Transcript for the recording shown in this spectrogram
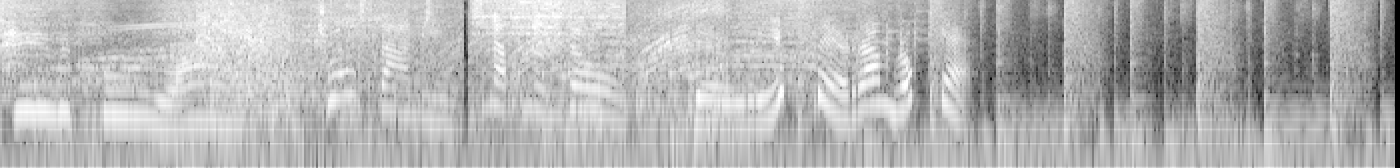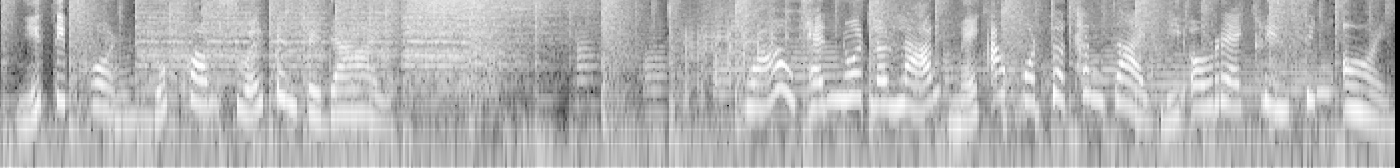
ทีวีพูลาช่วง Star News สนับสนุนโดยเดลิฟเซรั่มรกแกะ นิติพลทุกความสวยเป็นไปได้ ว้าว แค่นวดแล้วล้างเมคอัพหมดจดทันใจมีโอเรคลีนซิ่งออยล์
